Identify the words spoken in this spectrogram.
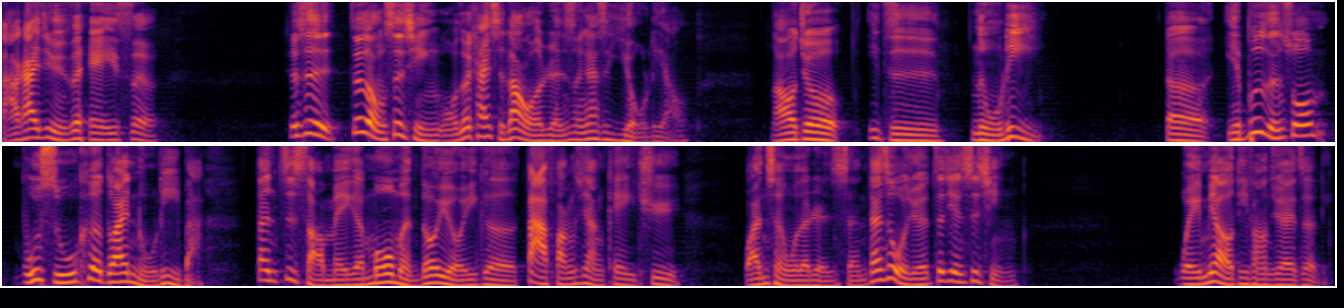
打开进去是黑色，就是这种事情，我就开始让我的人生开始有聊，然后就一直努力的，也不能说无时无刻都在努力吧，但至少每个 moment 都有一个大方向可以去完成我的人生。但是我觉得这件事情微妙的地方就在这里，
